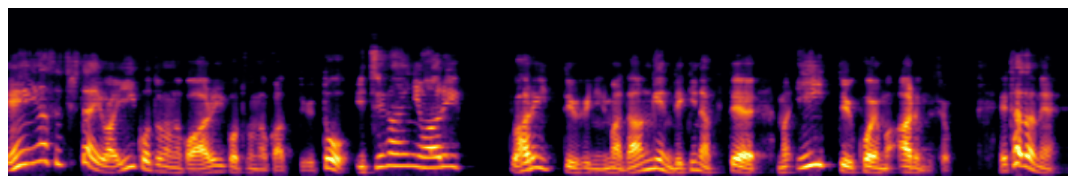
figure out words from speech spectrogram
円安自体はいいことなのか悪いことなのかっていうと、一概に悪い、悪いっていうふうにまあ断言できなくて、まあ、いいっていう声もあるんですよ。えただね、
